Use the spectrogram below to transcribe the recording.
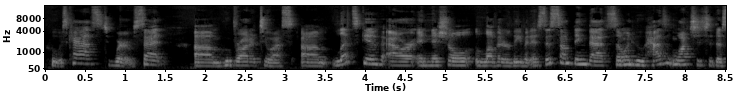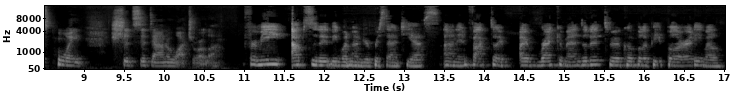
who was cast, where it was set, um, who brought it to us. Um, let's give our initial love it or leave it. Is this something that someone who hasn't watched it to this point should sit down and watch, Orla? For me, absolutely 100% yes. And in fact, I've, I've recommended it to a couple of people already. Well,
